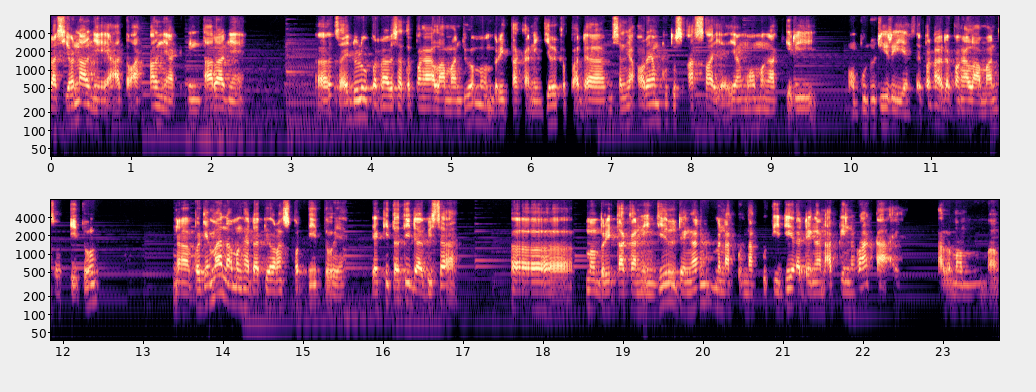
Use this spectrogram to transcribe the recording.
rasionalnya ya atau akalnya kepintarannya. Uh, saya dulu pernah ada satu pengalaman juga memberitakan Injil kepada misalnya orang yang putus asa ya yang mau mengakhiri mau bunuh diri ya. Saya pernah ada pengalaman seperti itu. Nah bagaimana menghadapi orang seperti itu ya? Ya kita tidak bisa uh, memberitakan Injil dengan menakut-nakuti dia dengan api neraka ya kalau mau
